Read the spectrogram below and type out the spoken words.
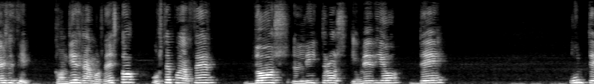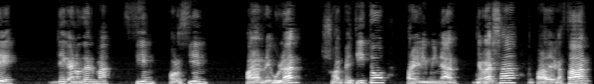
Es decir, con 10 gramos de esto, usted puede hacer 2 litros y medio de un té de Ganoderma 100% para regular su apetito, para eliminar grasa, para adelgazar,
